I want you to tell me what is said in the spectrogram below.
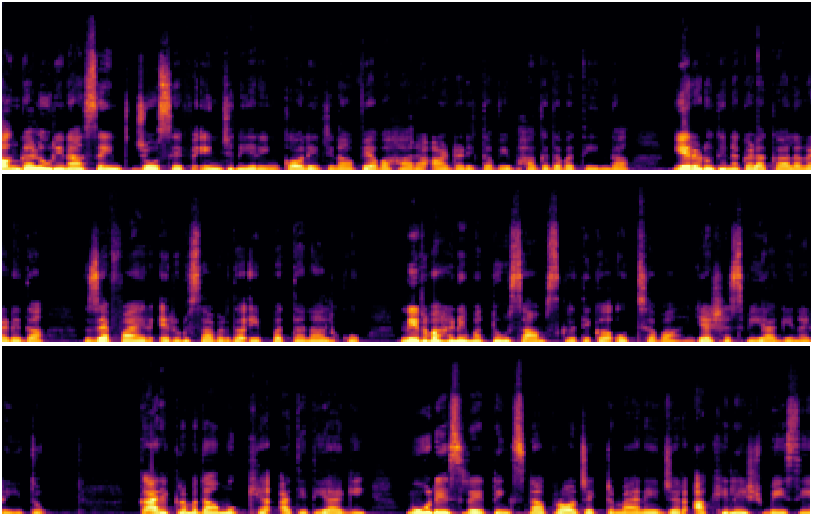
ಮಂಗಳೂರಿನ ಸೇಂಟ್ ಜೋಸೆಫ್ ಇಂಜಿನಿಯರಿಂಗ್ ಕಾಲೇಜಿನ ವ್ಯವಹಾರ ಆಡಳಿತ ವಿಭಾಗದ ವತಿಯಿಂದ ಎರಡು ದಿನಗಳ ಕಾಲ ನಡೆದ ಜೆಫೈರ್ ಎರಡು ಸಾವಿರದ ಇಪ್ಪತ್ತ ನಾಲ್ಕು ನಿರ್ವಹಣೆ ಮತ್ತು ಸಾಂಸ್ಕೃತಿಕ ಉತ್ಸವ ಯಶಸ್ವಿಯಾಗಿ ನಡೆಯಿತು. ಕಾರ್ಯಕ್ರಮದ ಮುಖ್ಯ ಅತಿಥಿಯಾಗಿ ಮೂಡೀಸ್ ರೇಟಿಂಗ್ಸ್ನ project manager Akhilesh B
